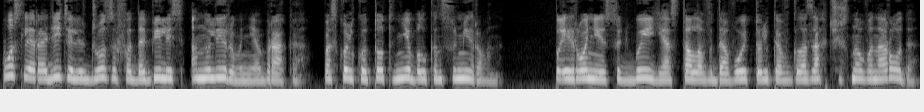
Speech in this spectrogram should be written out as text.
После родители Джозефа добились аннулирования брака, поскольку тот не был консумирован. По иронии судьбы, я стала вдовой только в глазах честного народа,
